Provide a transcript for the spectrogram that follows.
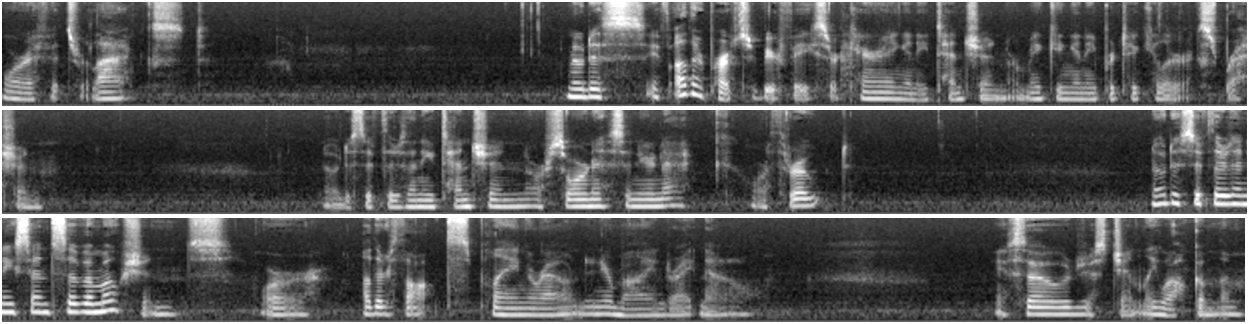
or if it's relaxed. Notice if other parts of your face are carrying any tension or making any particular expression. Notice if there's any tension or soreness in your neck or throat. Notice if there's any sense of emotions or other thoughts playing around in your mind right now. If so, just gently welcome them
